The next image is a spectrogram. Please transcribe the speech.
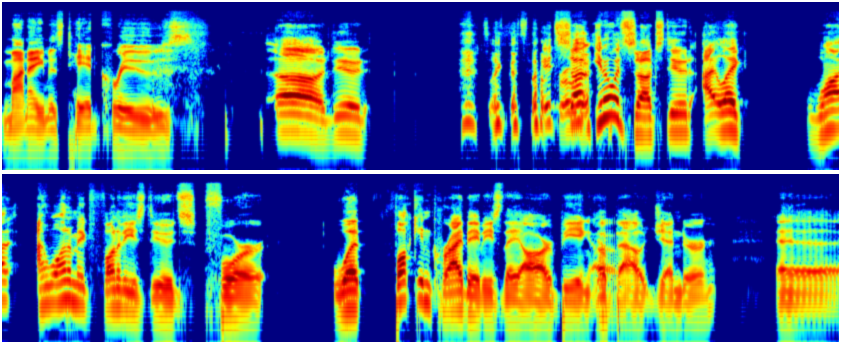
My name is Ted Cruz. Oh, dude. It's like that's not It pronoun- sucks. You know what sucks, dude? I like want I want to make fun of these dudes for what fucking crybabies they are being Yeah. about gender, uh,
